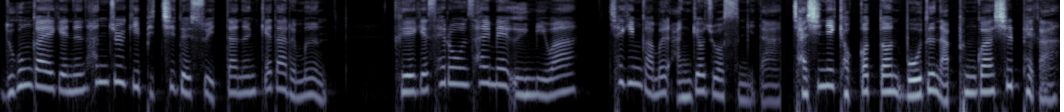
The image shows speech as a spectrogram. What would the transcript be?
누군가에게는 한 줄기 빛이 될 수 있다는 깨달음은 그에게 새로운 삶의 의미와 책임감을 안겨주었습니다. 자신이 겪었던 모든 아픔과 실패가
